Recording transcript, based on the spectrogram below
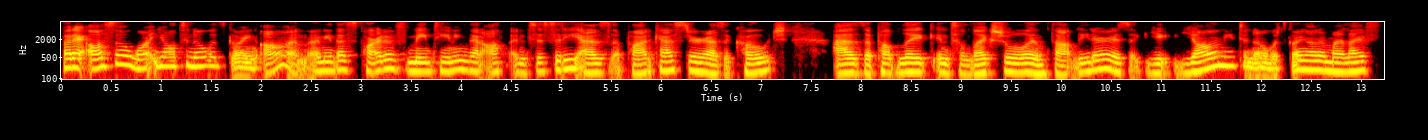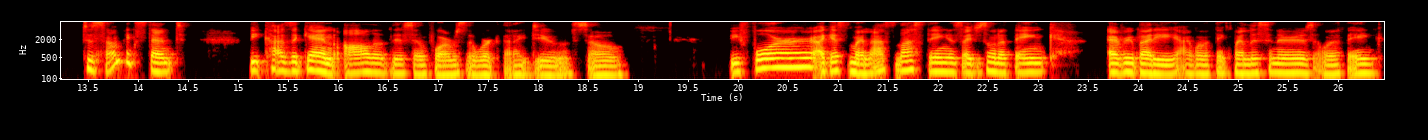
But I also want y'all to know what's going on. I mean, that's part of maintaining that authenticity as a podcaster, as a coach, as a public intellectual and thought leader is like y- y'all need to know what's going on in my life to some extent because again all of this informs the work that i do so before i guess my last last thing is i just want to thank everybody i want to thank my listeners i want to thank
